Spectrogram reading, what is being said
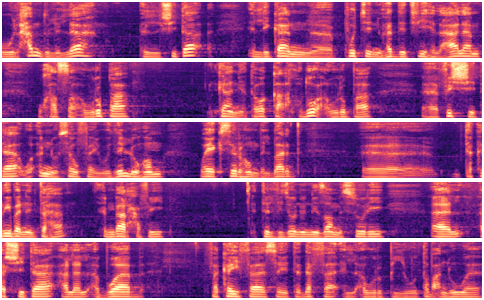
والحمد لله الشتاء اللي كان بوتين يهدد فيه العالم وخاصة أوروبا كان يتوقع خضوع أوروبا في الشتاء وأنه سوف يذلهم ويكسرهم بالبرد. تقريبا انتهى. امبارحة في تلفزيون النظام السوري قال الشتاء على الأبواب فكيف سيتدفى الأوروبيون؟ طبعا هو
